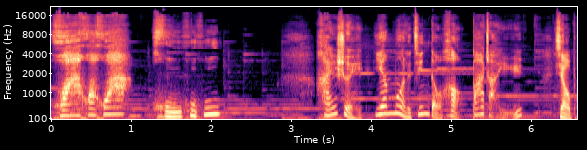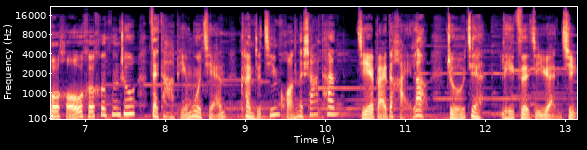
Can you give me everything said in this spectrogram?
哗哗哗，呼呼呼，海水淹没了金斗号八爪鱼。小泼猴和哼哼猪在大屏幕前看着金黄的沙滩、洁白的海浪逐渐离自己远去，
